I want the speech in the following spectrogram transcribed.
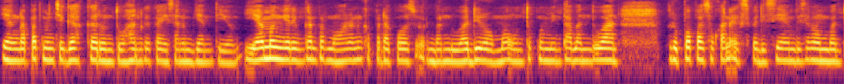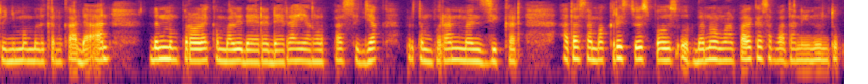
yang dapat mencegah keruntuhan kekaisaran Byzantium. Ia mengirimkan permohonan kepada Paus Urban II di Roma untuk meminta bantuan berupa pasukan ekspedisi yang bisa membantunya memulihkan keadaan dan memperoleh kembali daerah-daerah yang lepas sejak pertempuran Manzikert. Atas nama Kristus, Paus Urban memanfaatkan kesempatan ini untuk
